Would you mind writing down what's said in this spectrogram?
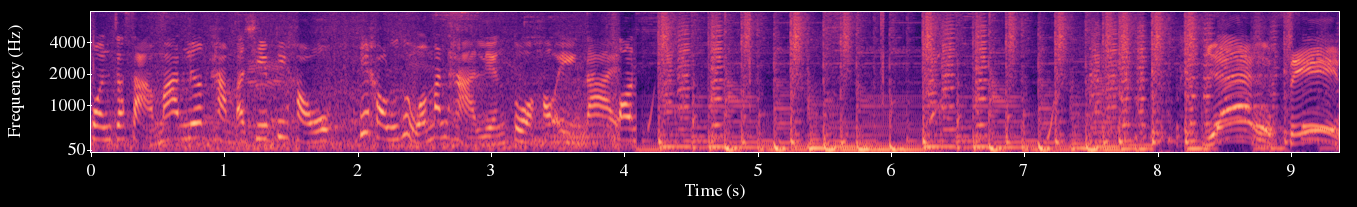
คนจะสามารถเลือกทำอาชีพที่เขาที่เขารู้สึกว่ามันหาเลี้ยงตัวเขาเองได้ตอนแย่งซีน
